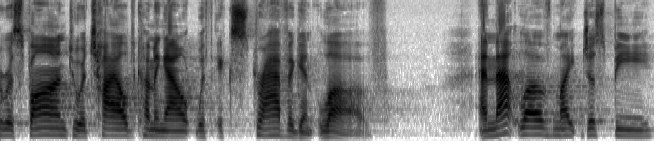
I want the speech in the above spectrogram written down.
to respond to a child coming out with extravagant love. And that love might just be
